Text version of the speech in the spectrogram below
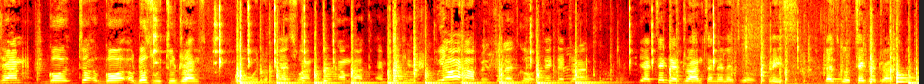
drum, go, to, go those with two drums, go with the first one, come back and pick it. We are helping, so let's go. Take the drums. Yeah, take the drums and then let's go. Please. Let's go. Take the drums.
